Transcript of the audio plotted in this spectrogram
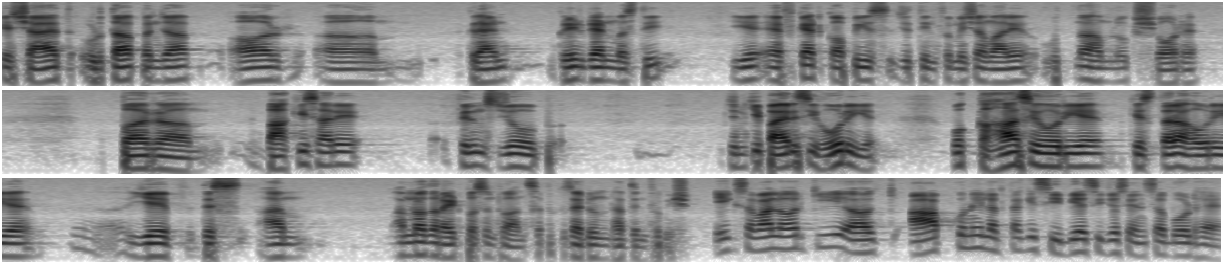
कि शायद उड़ता पंजाब और ग्रैंड ग्रेट ग्रैंड मस्ती ये एफ़ कैट कॉपीज़ जितनी इन्फॉर्मेशन हमारे उतना हम लोग श्योर है। पर आ, बाकी सारे फिल्म्स जो जिनकी पायरेसी हो रही है वो कहाँ से हो रही है किस तरह हो रही है ये this I am am not the right person to answer because I don't have the information एक सवाल और कि आपको नहीं लगता कि सीबीएसई e जो सेंसर बोर्ड है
